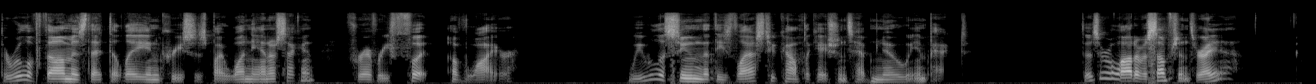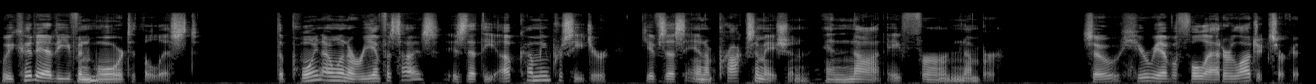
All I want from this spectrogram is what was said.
The rule of thumb is that delay increases by 1 nanosecond for every foot of wire. We will assume that these last two complications have no impact. Those are a lot of assumptions, right? We could add even more to the list. The point I want to reemphasize is that the upcoming procedure gives us an approximation and not a firm number. So here we have a full adder logic circuit.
